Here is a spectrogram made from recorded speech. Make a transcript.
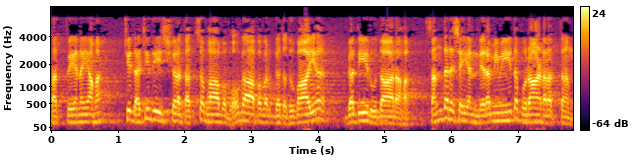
தத்வேனயா சித் தத்ஸ்வபாவ போகாபவர்க ததுபாய கதீர் உதாரா சந்தர்சயன் நிரமிமீத புராண ரத்னம்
